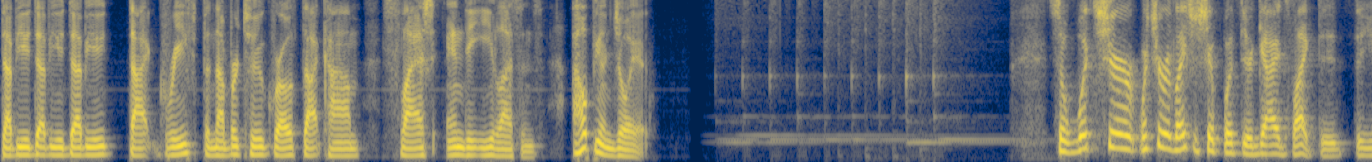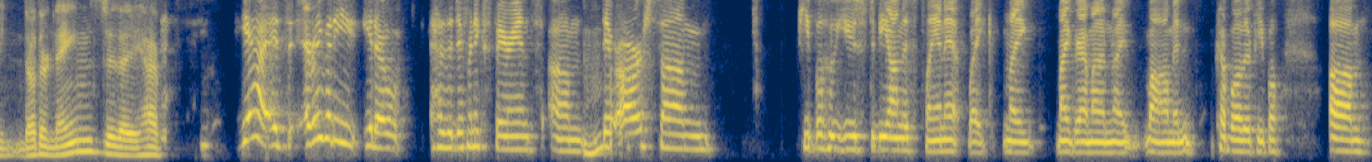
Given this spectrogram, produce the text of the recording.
www.grief, the number two growth.com slash NDE lessons. I hope you enjoy it. So what's your what's your relationship with your guides like? Do, do you know their names? Do they have Yeah, it's everybody, you know, has a different experience. Um, mm-hmm. there are some people who used to be on this planet, like my my grandma and my mom and a couple other people. Um,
